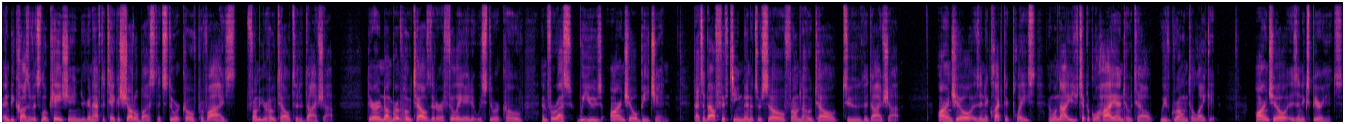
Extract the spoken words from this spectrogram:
and because of its location, you're going to have to take a shuttle bus that Stuart Cove provides from your hotel to the dive shop. There are a number of hotels that are affiliated with Stuart Cove, and for us, we use Orange Hill Beach Inn. That's about 15 minutes or so from the hotel to the dive shop. Orange Hill is an eclectic place and while not your typical high end hotel, we've grown to like it. Orange Hill is an experience.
